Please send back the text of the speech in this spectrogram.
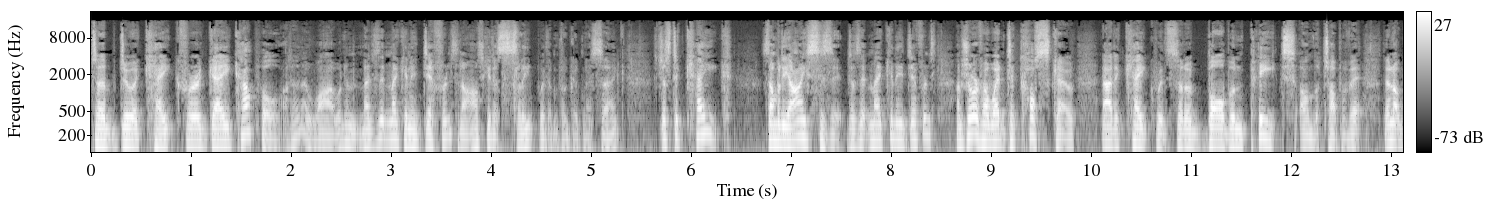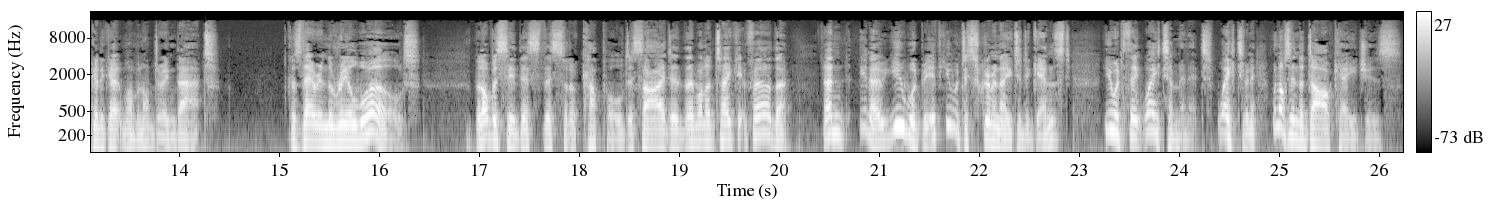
to do a cake for a gay couple. I don't know why. Wouldn't, does it make any difference? And I ask you to sleep with them, for goodness sake. It's just a cake. Somebody ices it. Does it make any difference? I'm sure if I went to Costco and had a cake with sort of Bob and Pete on the top of it, they're not going to go, well, we're not doing that. Because they're in the real world. But obviously, this, this sort of couple decided they want to take it further. And, you know, you would be, if you were discriminated against, you would think, wait a minute, wait a minute, we're not in the dark ages.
